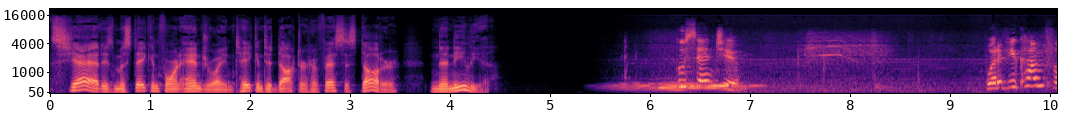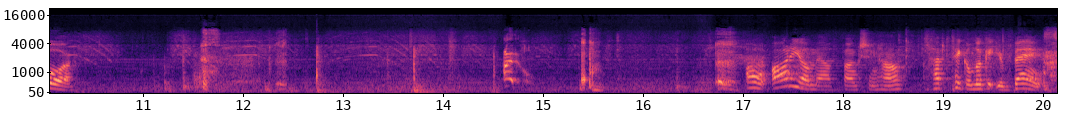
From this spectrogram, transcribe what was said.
Shad is mistaken for an android and taken to Dr. Hephaestus' daughter, Nanelia. Who sent you? What have you come for? I don't. Oh, audio malfunction, huh? I'll have to take a look at your banks.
